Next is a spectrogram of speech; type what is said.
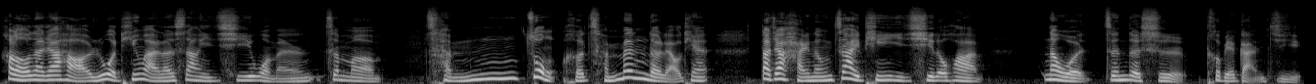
Hello，大家好。如果听完了上一期我们这么沉重和沉闷的聊天，大家还能再听一期的话，那我真的是特别感激。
